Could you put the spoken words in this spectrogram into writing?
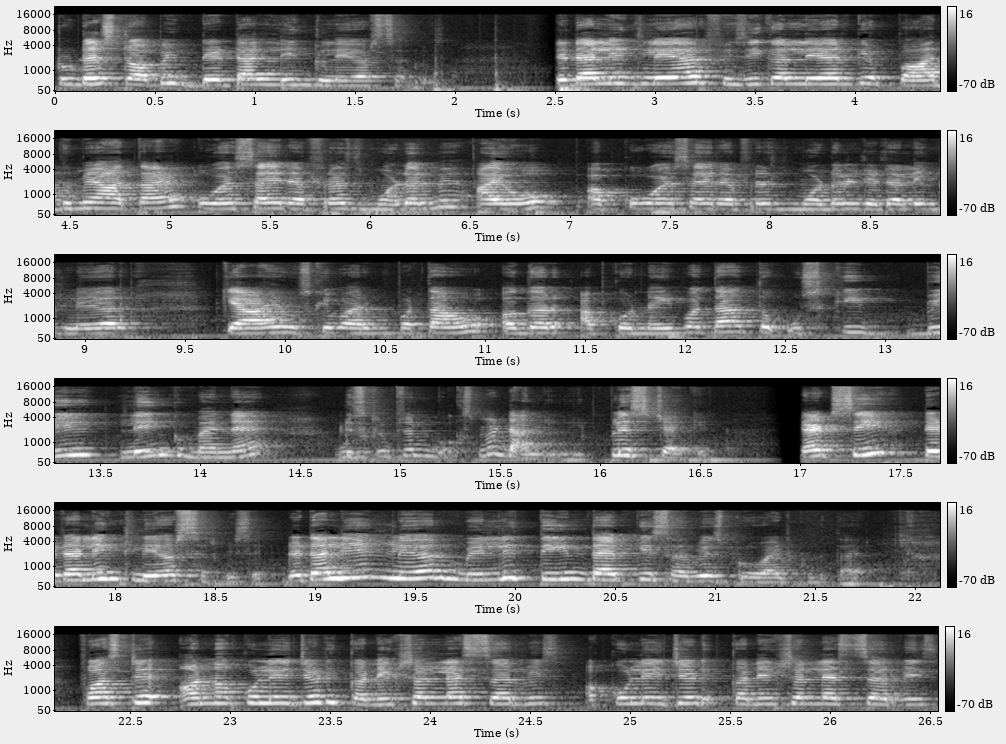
today's topic data link layer service data link layer, physical layer के बाद में आता है ओएसआई रेफरेंस मॉडल में। आई होप आपको OSI reference model data link layer क्या है उसके बारे में पता हो। अगर आपको नहीं पता तो उसकी भी लिंक मैंने डिस्क्रिप्शन बॉक्स में डाली हुई। Please check it let see data link layer service है। डेटा लिंक लेयर मेनली तीन टाइप की सर्विस प्रोवाइड करता है। फ़र्स्ट है unacknowledged connectionless service acknowledged connectionless service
